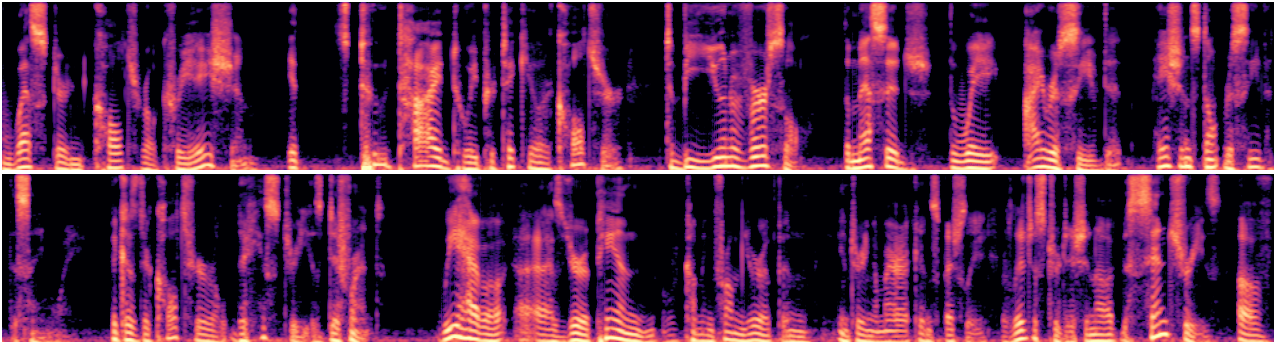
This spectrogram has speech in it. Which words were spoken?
a Western cultural creation. It's too tied to a particular culture to be universal. The message, the way I received it, Haitians don't receive it the same way because their cultural, their history is different. We have a, as European, coming from Europe and entering America, especially religious tradition, of the centuries of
